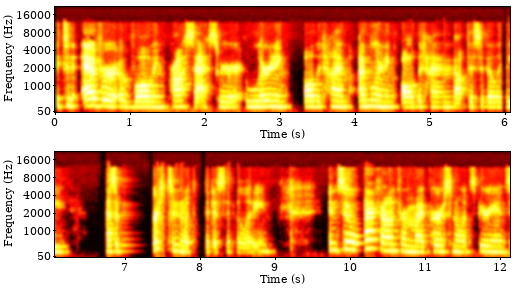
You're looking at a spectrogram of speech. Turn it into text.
It's an ever evolving process. We're learning all the time. I'm learning all the time about disability as a person with a disability. And so, what I found from my personal experience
